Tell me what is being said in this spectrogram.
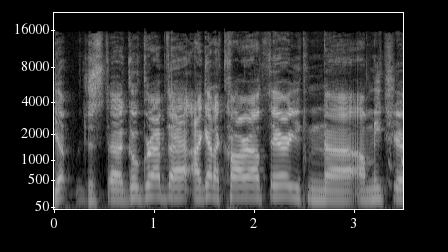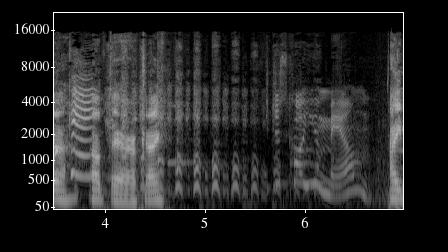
Yep, just uh, go grab that. I got a car out there. You can. Uh, I'll meet you out there. Okay. Did just call you ma'am? I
